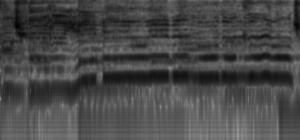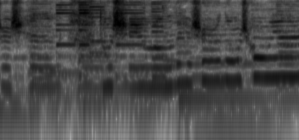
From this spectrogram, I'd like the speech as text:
过去的一遍又一遍，不断在梦之前。多希望历史能重演，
